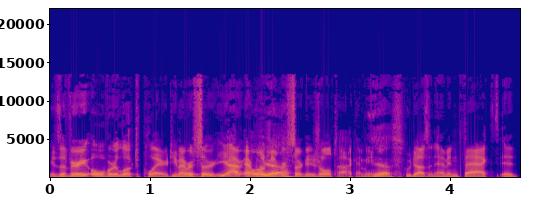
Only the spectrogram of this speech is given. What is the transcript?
is a very overlooked player. Do you remember Sir? Yeah, everyone Oh, yeah. remembers Sergei Zholtok. I mean, Yes. who doesn't? I mean, in fact, it.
